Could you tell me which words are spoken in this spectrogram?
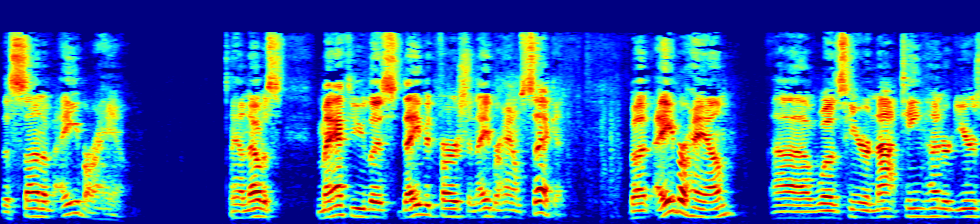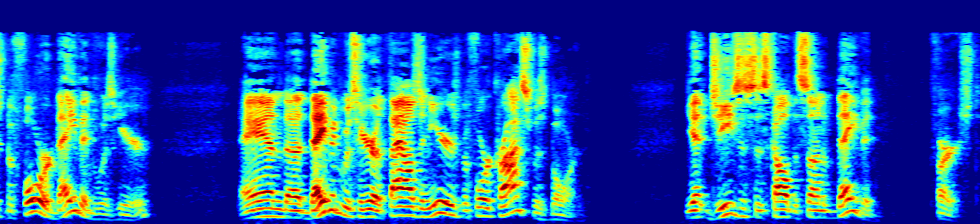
the son of Abraham. Now, notice Matthew lists David first and Abraham second. But Abraham uh, was here 1900 years before David was here. And uh, David was here a thousand years before Christ was born. Yet Jesus is called the son of David first,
